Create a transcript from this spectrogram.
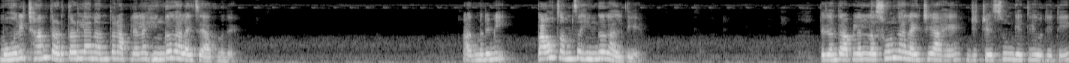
मोहरी छान तडतडल्यानंतर आपल्याला हिंग घालायचं आहे आतमध्ये. आतमध्ये मी पाव चमचा हिंग घालते आहे त्याच्यानंतर आपल्याला लसूण घालायची आहे. जी चेसून घेतली होती ती.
